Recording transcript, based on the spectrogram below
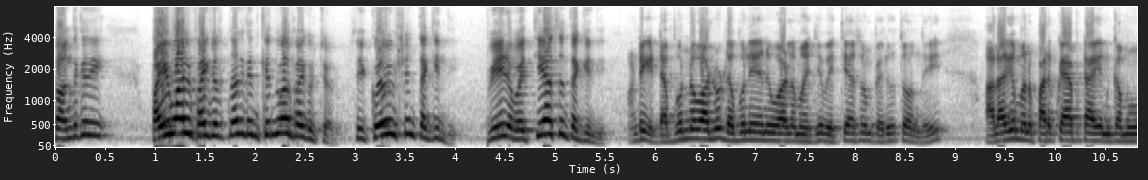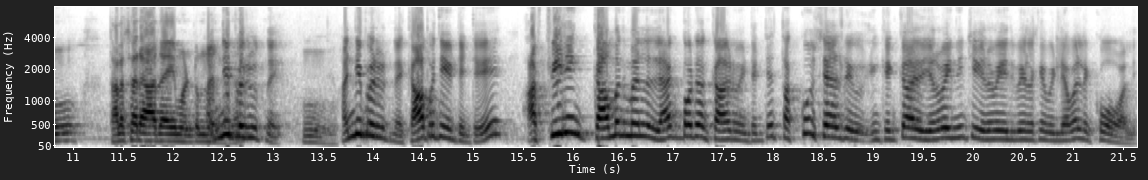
సో అందుకని పై వాళ్ళు పైకి వెళ్తున్నారు కానీ కింద వాళ్ళు పైకి వచ్చారు. సో ఈ కోఎఫిషియన్ తగ్గింది. వీళ్ళ వ్యత్యాసం తగ్గింది. అంటే ఈ డబ్బున్న వాళ్ళు డబ్బు లేని వాళ్ళ మధ్య వ్యత్యాసం పెరుగుతోంది. అలాగే మన పర్ క్యాపిటా ఇన్కము తలసరి ఆదాయం అంటున్నాం అన్నీ పెరుగుతున్నాయి. అన్నీ పెరుగుతున్నాయి. కాకపోతే ఏంటంటే ఆ ఫీలింగ్ కామన్ మ్యాన్లో లేకపోవడం కారణం ఏంటంటే తక్కువ శాలరీ ఇంకింకా ఇరవై నుంచి ఇరవై ఐదు వేలకి వెళ్ళే వాళ్ళు ఎక్కువ అవ్వాలి.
